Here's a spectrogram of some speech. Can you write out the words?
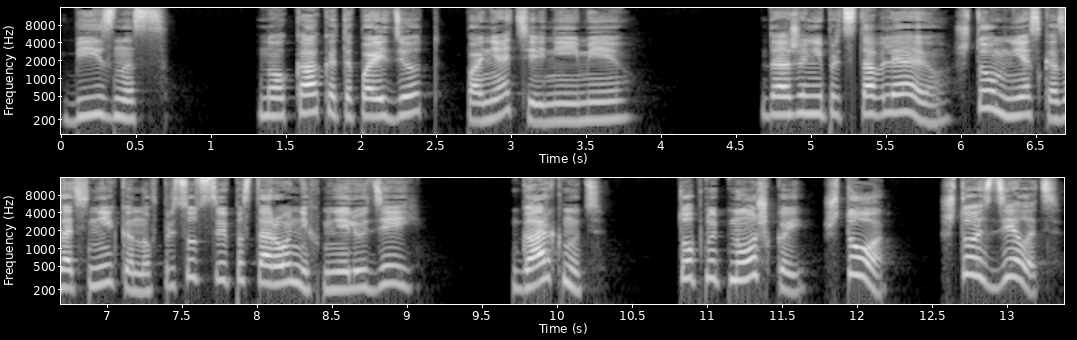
Бизнес. Но как это пойдет, понятия не имею. Даже не представляю, что мне сказать Никону в присутствии посторонних мне людей. Гаркнуть? Топнуть ножкой? Что? Что сделать?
